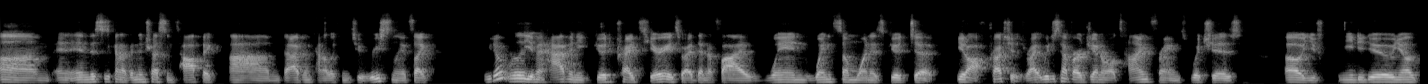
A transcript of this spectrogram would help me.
Um, and, and, this is kind of an interesting topic um, that I've been kind of looking to recently. It's like we don't really even have any good criteria to identify when when someone is good to get off crutches, right? We just have our general time frames, which is oh, you need to do you know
